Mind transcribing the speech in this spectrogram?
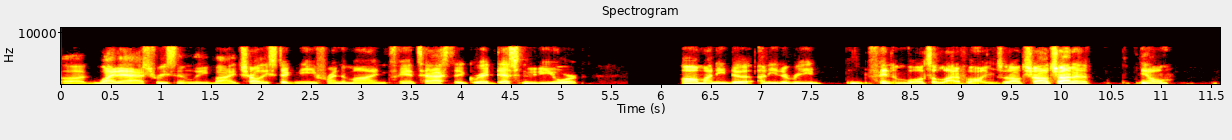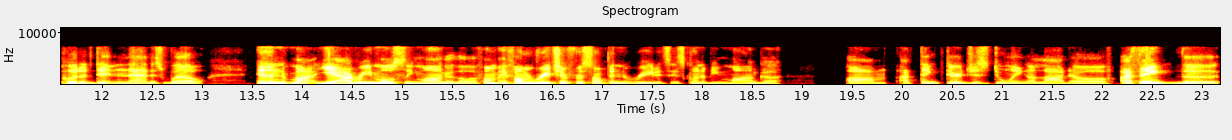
uh, White Ash recently by Charlie Stickney, friend of mine, fantastic. Read Destiny New York. Um, I need to I need to read. Well, it's a lot of volumes, but I'll try I'll try to you know put a dent in that as well. And then my yeah, I read mostly manga though. If I'm if I'm reaching for something to read, it's it's going to be manga. Um, I think they're just doing a lot of. I think the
